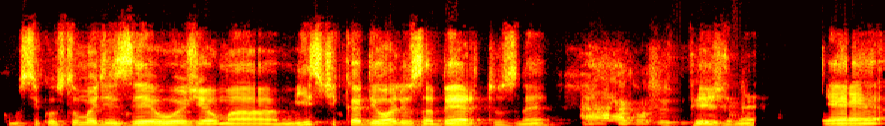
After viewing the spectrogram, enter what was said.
como se costuma dizer hoje, é uma mística de olhos abertos, né? Ah, com certeza. né? É,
